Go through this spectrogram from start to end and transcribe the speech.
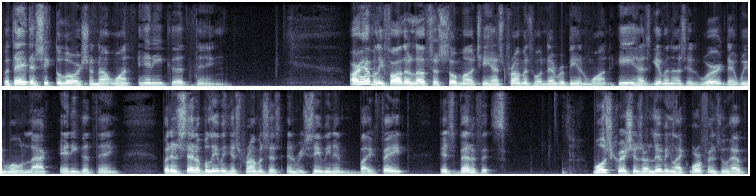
But they that seek the Lord shall not want any good thing. Our Heavenly Father loves us so much, He has promised we'll never be in want. He has given us His word that we won't lack any good thing. But instead of believing His promises and receiving Him by faith, its benefits, most Christians are living like orphans who have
